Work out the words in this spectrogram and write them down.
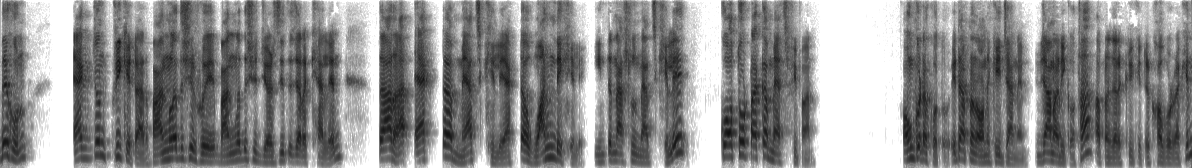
দেখুন, একজন ক্রিকেটার বাংলাদেশের হয়ে বাংলাদেশের জার্সিতে যারা খেলেন, তারা একটা ম্যাচ খেলে, একটা ওয়ান ডে খেলে ইন্টারন্যাশনাল ম্যাচ খেলে কত টাকা ম্যাচ ফি পান? অঙ্কটা কত? এটা আপনারা অনেকেই জানেন। জানারই কথা, আপনারা যারা ক্রিকেটের খবর রাখেন,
